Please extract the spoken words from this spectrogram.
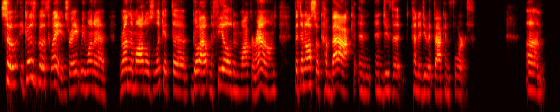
So it goes both ways, right? We want to run the models, look at the, go out in the field and walk around, but then also come back and, and do the, kind of do it back and forth. Um,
